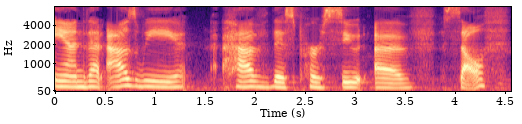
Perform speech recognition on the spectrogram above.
And that as we have this pursuit of self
